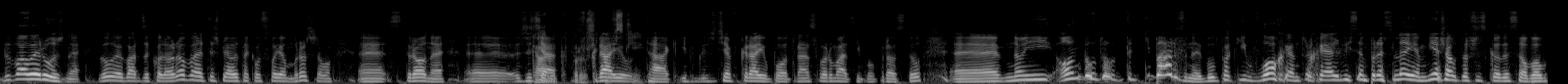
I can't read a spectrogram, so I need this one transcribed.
bywały różne. Były bardzo kolorowe, ale też miały taką swoją mroczną e, stronę e, życia w kraju. Tak, i w, życia w kraju po transformacji po prostu. E, no i on był to, taki barwny, był taki Włochem, trochę Elvisem Presleyem, mieszał to wszystko ze sobą.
